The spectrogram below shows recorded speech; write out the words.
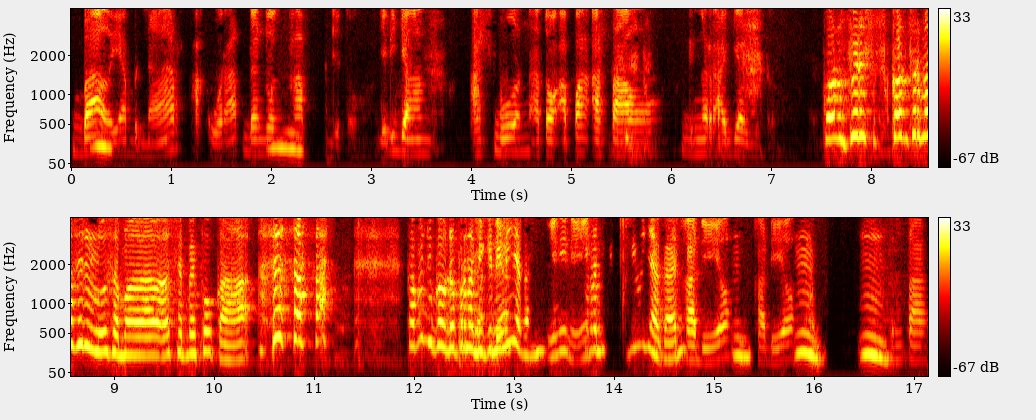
bal ya benar, akurat dan lengkap gitu. Jadi jangan asbun atau apa asal denger aja gitu. Konfirmasi dulu sama CP Voka. Kamu juga udah pernah ya, bikin ya, ininya kan? Ini nih. Pernah bikin ininya kan? Kadil, hmm. Kadil. Hmm. Hmm. Tentang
